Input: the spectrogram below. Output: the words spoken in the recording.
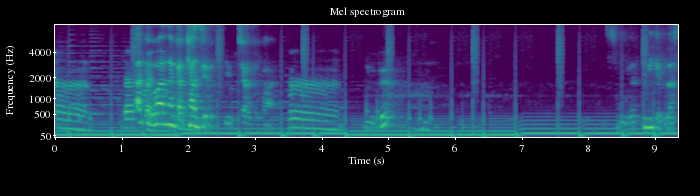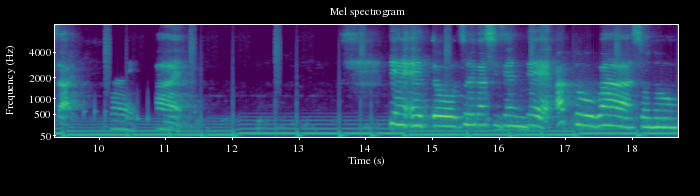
うん、あとはなんかキャンセルって言っちゃうとか、うん、そうやってみてください。はい、はいで、えっと、それが自然で、あとは、その、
